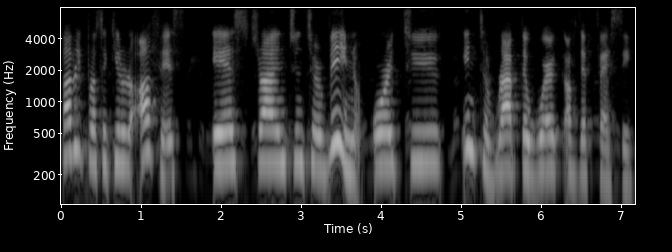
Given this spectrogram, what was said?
public prosecutor office is trying to intervene or to interrupt the work of the FECI.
